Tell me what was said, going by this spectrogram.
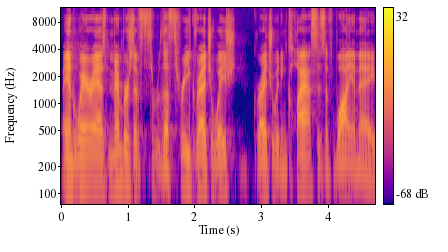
And whereas members of th- the three graduation, graduating classes of YMA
